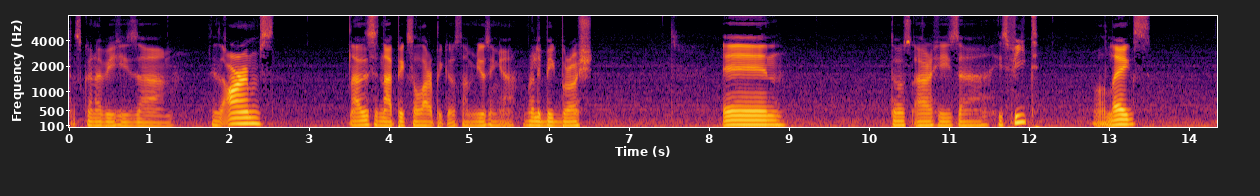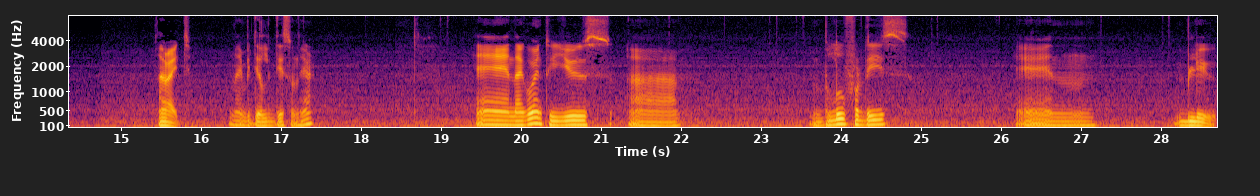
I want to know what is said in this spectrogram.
That's gonna be his um his arms. Now this is not pixel art because I'm using a really big brush. And those are his uh, his feet or legs. All right maybe delete this one here and I'm going to use uh, blue for this and blue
